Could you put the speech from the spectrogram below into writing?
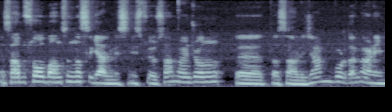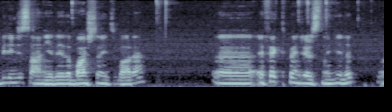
Mesela bu sol bantın nasıl gelmesini istiyorsam önce onu e, tasarlayacağım. Burada örneğin birinci saniyede ya da baştan itibaren e, efekt penceresine gelip e,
